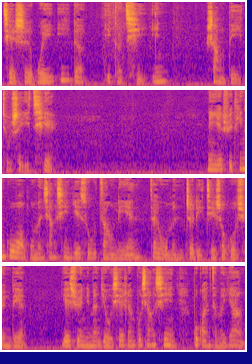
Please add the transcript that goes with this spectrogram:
且是唯一的一个起因。上帝就是一切。你也许听过，我们相信耶稣早年在我们这里接受过训练。也许你们有些人不相信，不管怎么样，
